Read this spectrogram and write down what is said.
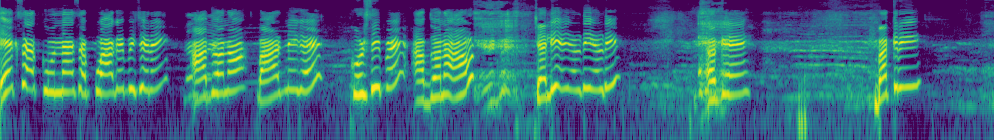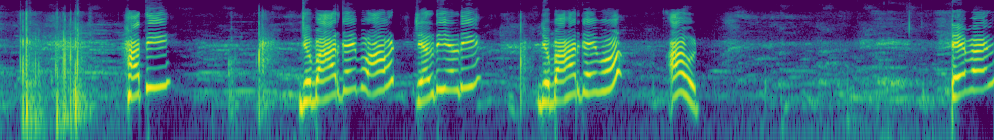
एक साथ कूदना है सबको आगे पीछे नहीं। आप दोनों बाहर नहीं गए कुर्सी पे आप दोनों आउट चलिए जल्दी जल्दी। ओके। बकरी हाथी जो बाहर गए वो आउट जल्दी जल्दी। जो बाहर गए वो आउट टेबल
